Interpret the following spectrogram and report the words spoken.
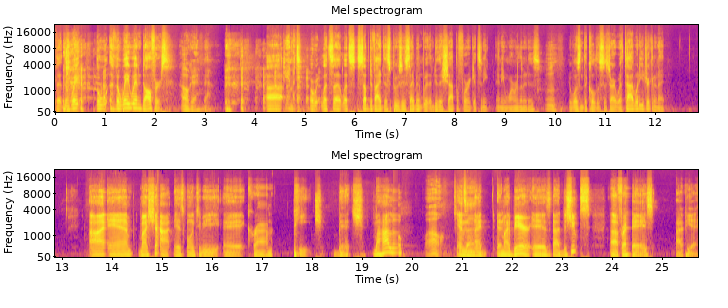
the the way the the Waywin Dolphers. Okay. Yeah. Damn it! Or we- let's uh, let's subdivide this boozy segment and do this shot before it gets any any warmer than it is. It wasn't the coldest to start with. Todd, what are you drinking tonight? I am. My shot is going to be a Crown Peach, bitch. Mahalo. Wow. And my and my beer is uh, Deschutes uh, Fresh Haze IPA,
